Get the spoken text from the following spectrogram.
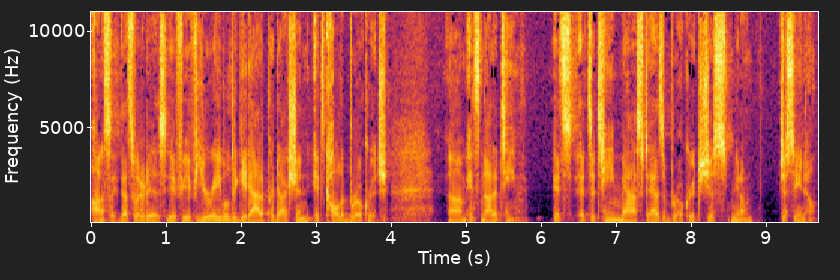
Honestly, that's what it is. If if you're able to get out of production, it's called a brokerage. Um, it's not a team. It's it's a team masked as a brokerage. Just you know, just so you know,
